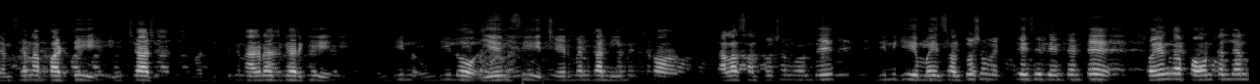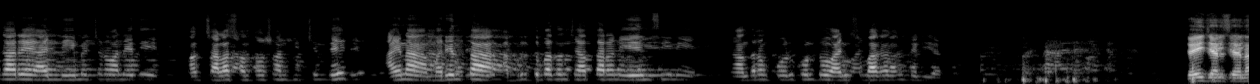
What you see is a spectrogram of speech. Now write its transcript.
జనసేన పార్టీ ఇన్ఛార్జ్ మా జుత్తిక నాగరాజు గారికి ఉండి ఉండిలో ఏఎంసీ చైర్మన్గా నియమించడం చాలా సంతోషంగా ఉంది. దీనికి మేము సంతోషం వ్యక్తం చేసేది ఏంటంటే స్వయంగా పవన్ కళ్యాణ్ గారే ఆయన నియమించడం అనేది మాకు చాలా సంతోషం అనిపించింది. ఆయన మరింత అభివృద్ధి పదం చేస్తారని ఏఎంసీని అందరం కోరుకుంటూ ఆయన శుభాకాంక్షలు తెలియజేస్తాం. జై జనసేన.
